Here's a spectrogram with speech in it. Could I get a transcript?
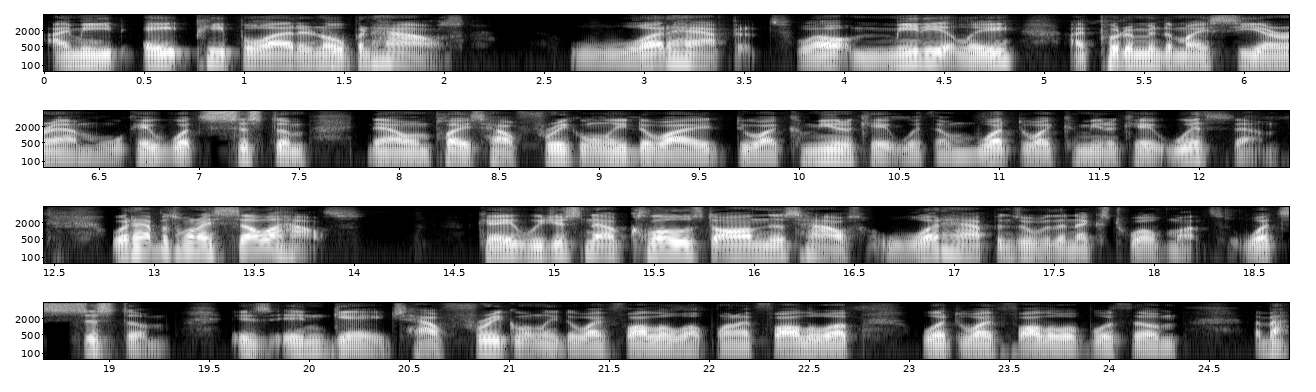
I meet 8 people at an open house. What happens? Well, immediately I put them into my CRM. Okay, what system now in place? How frequently do I do I communicate with them? What do I communicate with them? What happens when I sell a house? Okay, we just now closed on this house. What happens over the next 12 months? What system is engaged? How frequently do I follow up? When I follow up, what do I follow up with them about?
